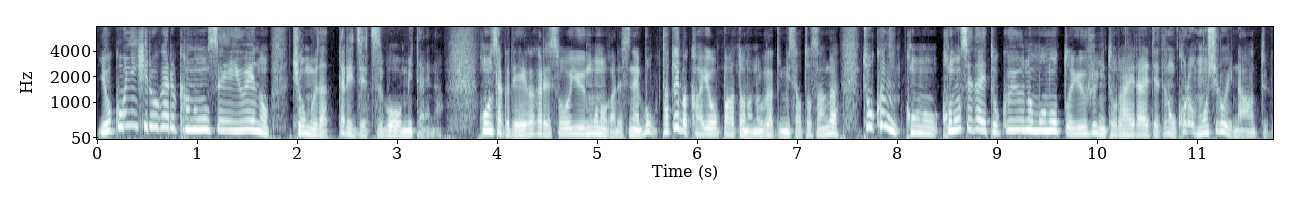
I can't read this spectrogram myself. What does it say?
横に広がる可能性ゆえの虚無だったり絶望みたいな。本作で描かれるそういうものがですね僕例えば火曜パートナーの宇垣美里さんが特にこのこの世代特有のものというふうにに捉えられててもこれ面白いなっていう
